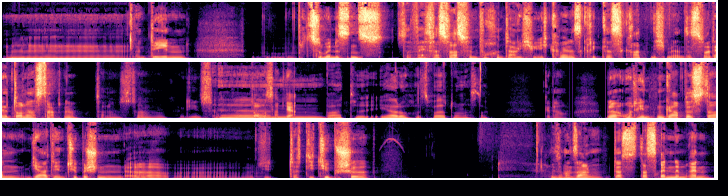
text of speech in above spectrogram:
Mm, den zumindestens, was war's für ein Wochentag? Ich, ich kann mir das krieg das gerade nicht mehr. Das war der Donnerstag, ne? Donnerstag, Dienstag, ähm, Donnerstag, ja. Warte, ja doch, es war Donnerstag. Genau. Ne, und hinten gab es dann ja den typischen, äh, die, das, die typische, wie soll man sagen, das, das Rennen im Rennen,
